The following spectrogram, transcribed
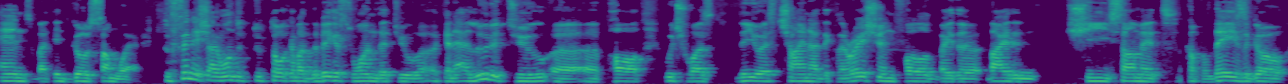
ends, but it goes somewhere. To finish, I wanted to talk about the biggest one that you uh, kind of alluded to, uh, uh Paul, which was the U.S. China declaration, followed by the Biden Xi summit a couple of days ago.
